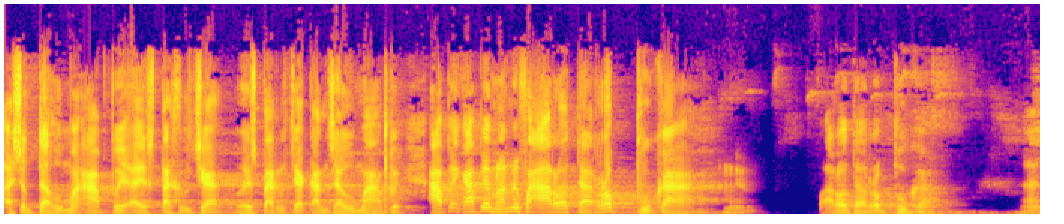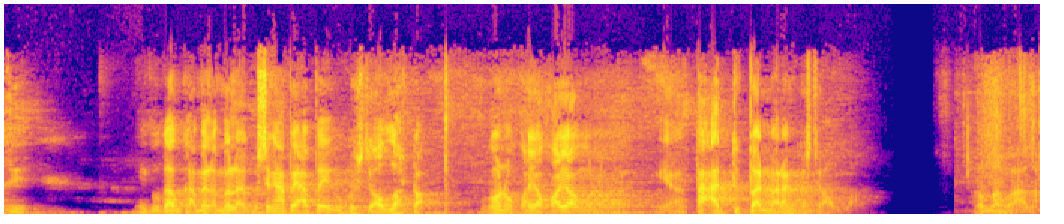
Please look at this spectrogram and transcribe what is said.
ashuddahuma apik ayastakhrija wa yastakhrija kanzahuma apik. Apik kabeh mlane fa'arada rabbuka. Fa'arada rabbuka Nanti iku kau gak melok-melok aku sing apik-apik iku Gusti Allah tok. Ngono kaya-kaya ngono. Ya, ta'adduban marang Gusti Allah. Wallahu a'lam.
